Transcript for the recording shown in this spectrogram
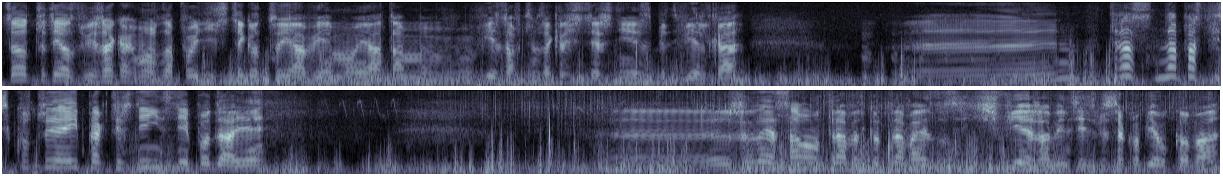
co tutaj o zwierzakach można powiedzieć z tego co ja wiem, moja tam wiedza w tym zakresie też nie jest zbyt wielka. Eee, teraz na pastwisku tutaj praktycznie nic nie podaje. Eee, żre samą trawę, tylko trawa jest dosyć świeża, więc jest wysokobiałkowa. Eee,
